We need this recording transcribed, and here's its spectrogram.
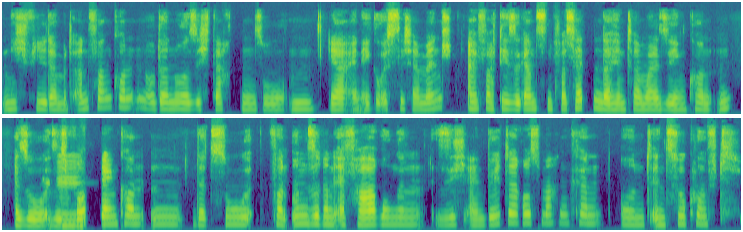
nicht viel damit anfangen konnten oder nur sich dachten, so, mh, hm, ja, ein egoistischer Mensch, einfach diese ganzen Facetten dahinter mal sehen konnten. Also mhm. sich vorstellen konnten, dazu von unseren Erfahrungen sich ein Bild daraus machen können und in Zukunft,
